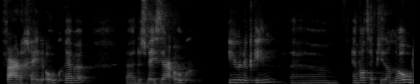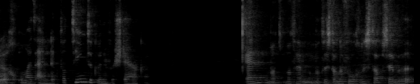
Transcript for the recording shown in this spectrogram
vaardigheden ook hebben. Uh, dus wees daar ook eerlijk in. Um, en wat heb je dan nodig om uiteindelijk dat team te kunnen versterken? En wat, wat, hebben, wat is dan de volgende stap? Ze hebben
